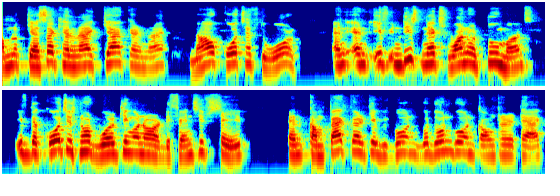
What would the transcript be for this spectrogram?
हम लोग कैसा खेलना है क्या करना है now coach has to work and and if in this next one or two months if the coach is not working on our defensive shape and compact karke we go on, don't go on counter attack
